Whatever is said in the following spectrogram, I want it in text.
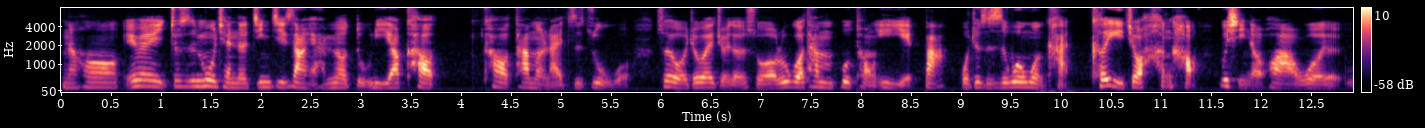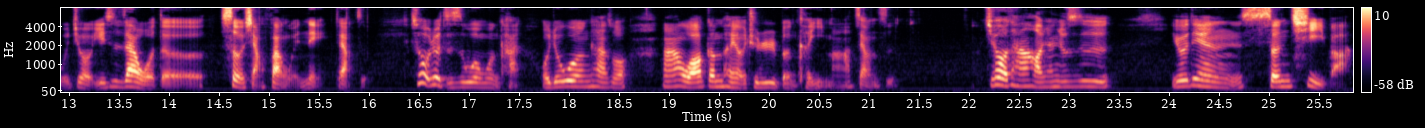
然后因为就是目前的经济上也还没有独立，要靠靠他们来资助我。所以我就会觉得说，如果他们不同意也罢，我就只是问问看，可以就很好，不行的话，我我就也是在我的设想范围内这样子。所以我就只是问问看，我就问问看说，妈，我要跟朋友去日本可以吗？这样子。结果他好像就是有点生气吧，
